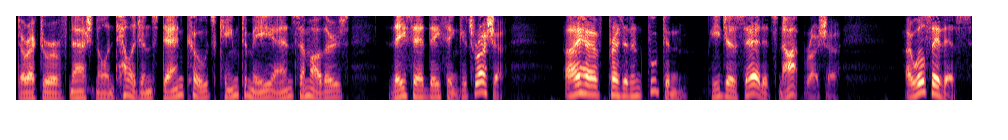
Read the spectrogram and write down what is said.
Director of National Intelligence Dan Coats came to me and some others. They said they think it's Russia. I have President Putin. He just said it's not Russia. I will say this.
